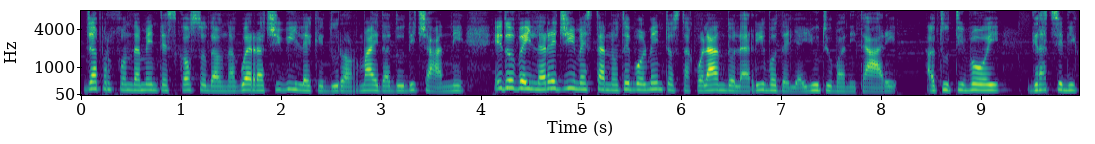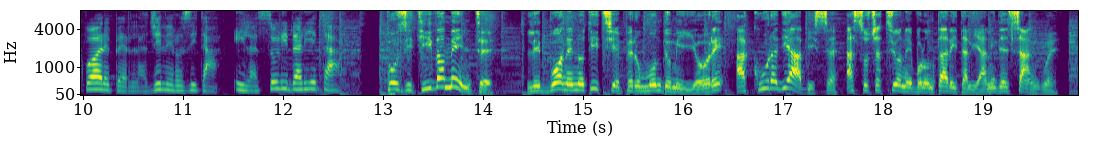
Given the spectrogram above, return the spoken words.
già profondamente scosso da una guerra civile che dura ormai da 12 anni e dove il regime sta notevolmente ostacolando l'arrivo degli aiuti umanitari. A tutti voi, grazie di cuore per la generosità e la solidarietà. Positivamente! Le buone notizie per un mondo migliore a cura di Avis, Associazione Volontari Italiani del Sangue.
